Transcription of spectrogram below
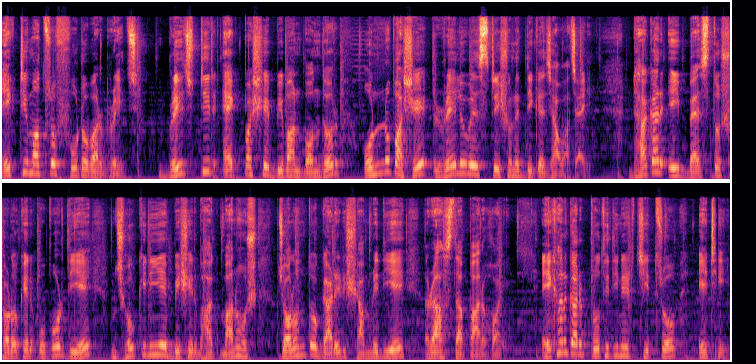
একটিমাত্র ফুটওভার ব্রিজ ব্রিজটির এক পাশে বিমানবন্দর, অন্য পাশে রেলওয়ে স্টেশনের দিকে যাওয়া যায়। ঢাকার এই ব্যস্ত সড়কের উপর দিয়ে ঝুঁকি নিয়ে বেশিরভাগ মানুষ চলন্ত গাড়ির সামনে দিয়ে রাস্তা পার হয়। এখানকার প্রতিদিনের চিত্র এটি।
